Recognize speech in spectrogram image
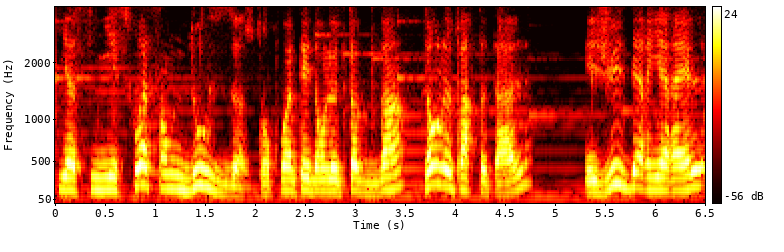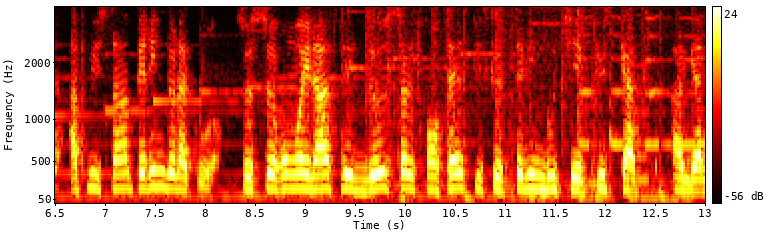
qui a signé 72 pour pointer dans le top 20 dans le par total et juste derrière elle, à plus 1, Perrine Delacour. Ce seront hélas les deux seules françaises puisque Céline Boutier plus 4, Agan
